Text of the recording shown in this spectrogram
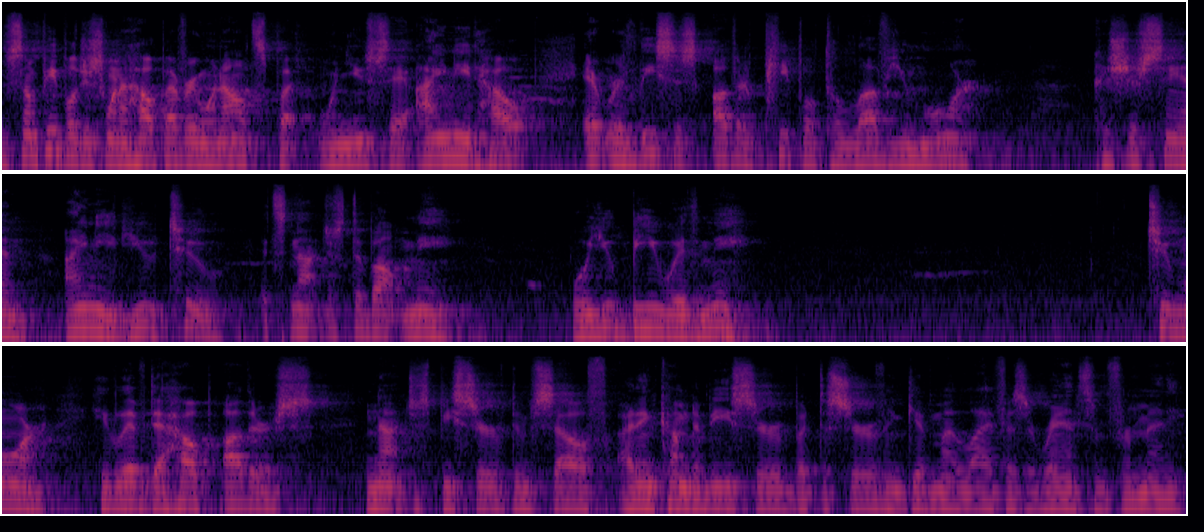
Some people just want to help everyone else, but when you say, I need help, it releases other people to love you more. Because you're saying, I need you too. It's not just about me. Will you be with me? Two more. He lived to help others, not just be served himself. I didn't come to be served, but to serve and give my life as a ransom for many.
